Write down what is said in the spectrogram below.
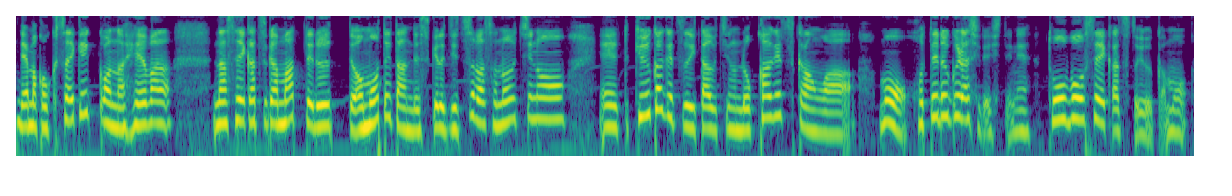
で、まあ、国際結婚の平和な生活が待ってるって思ってたんですけど、実はそのうちの、えっ、ー、と、9ヶ月いたうちの6ヶ月間は、もうホテル暮らしでしてね、逃亡生活というかもう、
